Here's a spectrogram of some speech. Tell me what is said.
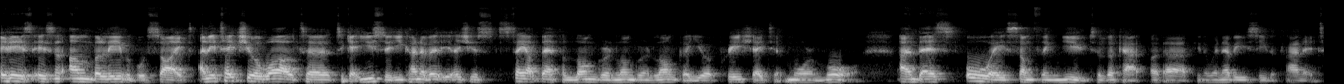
It is. It's an unbelievable sight, and it takes you a while to to get used to it. You kind of, as you stay up there for longer and longer and longer, you appreciate it more and more. And there's always something new to look at on Earth. You know, whenever you see the planet,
